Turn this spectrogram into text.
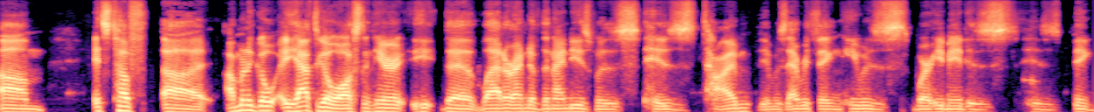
Um, it's tough. Uh, I'm gonna go. You have to go Austin here. He, the latter end of the '90s was his time. It was everything. He was where he made his his big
